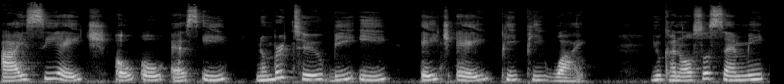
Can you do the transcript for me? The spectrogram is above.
I C H O O S E number two B E H A P P Y. You can also send me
